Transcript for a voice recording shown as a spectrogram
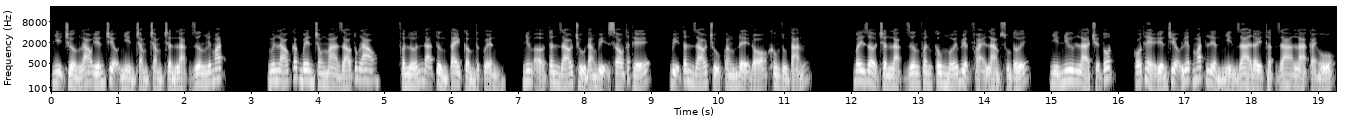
Nhị trưởng lao Yến Triệu nhìn chầm chầm Trần Lạc Dương liếc mắt. Nguyên lão các bên trong ma giáo túc lão, phần lớn đã từng tay cầm thực quyền, nhưng ở tân giáo chủ đăng vị sau thất thế, bị tân giáo chủ quăng để đó không dùng tán. Bây giờ Trần Lạc Dương phân công mới việc phải làm xuống tới, nhìn như là chuyện tốt, có thể Yến Triệu liếc mắt liền nhìn ra đây thật ra là cái hố.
